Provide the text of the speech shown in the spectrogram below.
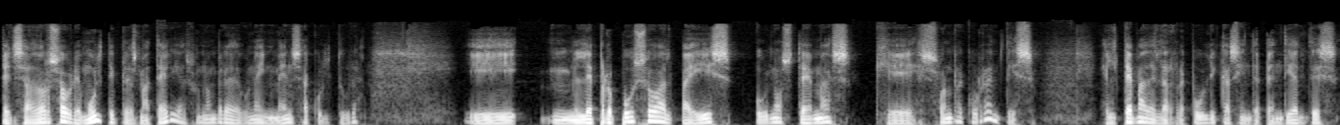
pensador sobre múltiples materias, un hombre de una inmensa cultura. Y le propuso al país unos temas que son recurrentes. El tema de las repúblicas independientes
